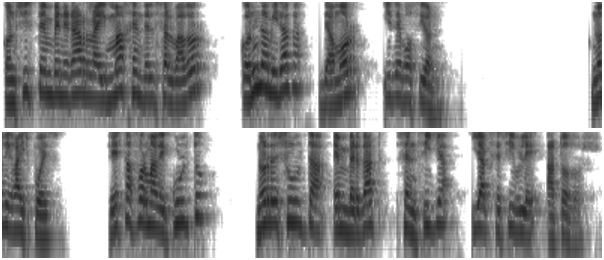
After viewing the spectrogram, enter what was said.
consiste en venerar la imagen del Salvador con una mirada de amor y devoción. No digáis, pues, que esta forma de culto no resulta en verdad sencilla y accesible a todos.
